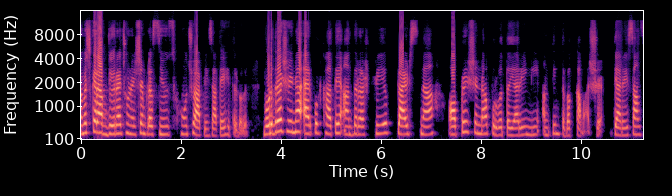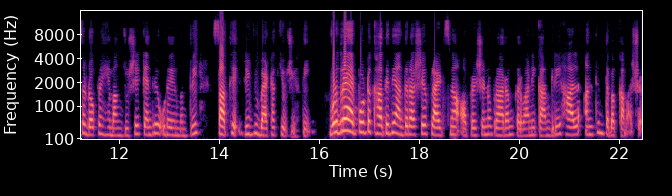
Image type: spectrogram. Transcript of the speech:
નમસ્કાર, આપ જોઈ રહ્યા છો નેશન પ્લસ ન્યૂઝ. હું છું આપની સાથે હેતલ ભગત. વડોદરા શહેરના એરપોર્ટ ખાતે આંતરરાષ્ટ્રીય ફ્લાઇટ્સના ઓપરેશનના પૂર્વ તૈયારીની અંતિમ તબક્કામાં છે ત્યારે સાંસદ ડોક્ટર હેમાંગ જોશે કેન્દ્રીય ઉડ્ડયન મંત્રી સાથે રિવ્યુ બેઠક યોજી હતી. વડોદરા એરપોર્ટ ખાતેથી આંતરરાષ્ટ્રીય ફ્લાઇટ્સના ઓપરેશનનો પ્રારંભ કરવાની કામગીરી હાલ અંતિમ તબક્કામાં છે.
